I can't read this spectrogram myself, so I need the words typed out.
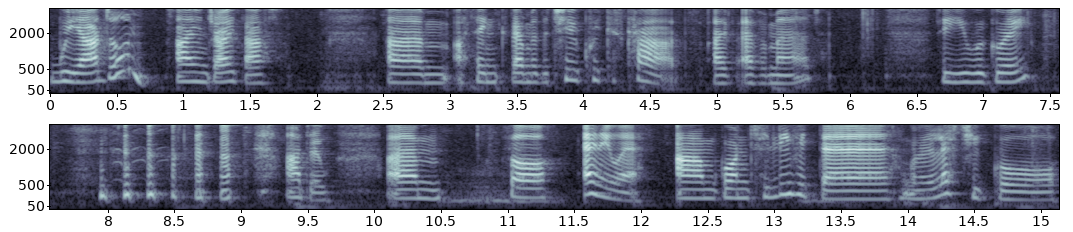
we are done. I enjoyed that. Um, I think them are the two quickest cards I've ever made. Do you agree? I do. Um, so anyway, I'm going to leave it there. I'm going to let you go.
